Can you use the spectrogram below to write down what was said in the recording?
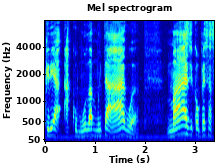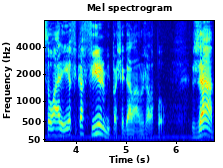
cria, acumula muita água, mas em compensação a areia fica firme para chegar lá no Jalapão. Já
